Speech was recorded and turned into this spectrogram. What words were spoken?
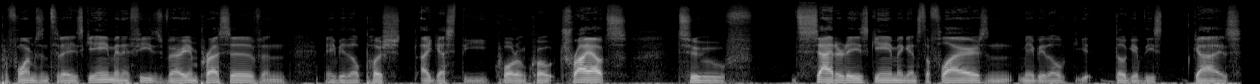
performs in today's game, and if he's very impressive, and maybe they'll push, I guess, the quote unquote tryouts to f- Saturday's game against the Flyers, and maybe they'll they'll give these guys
